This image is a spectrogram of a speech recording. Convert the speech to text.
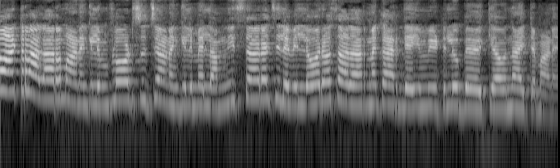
വാട്ടർ അലാറം ആണെങ്കിലും ഫ്ലോട്ട് സ്വിച്ച് ആണെങ്കിലും എല്ലാം നിസ്സാര ചിലവിൽ ഓരോ സാധാരണക്കാരന്റെയും വീട്ടിൽ ഉപയോഗിക്കാവുന്ന ഐറ്റമാണ്.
